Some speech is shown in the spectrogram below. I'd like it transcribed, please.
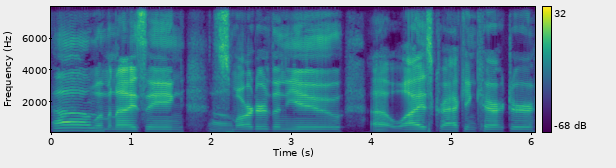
Um womanizing, Oh. smarter than you, uh, wisecracking character.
